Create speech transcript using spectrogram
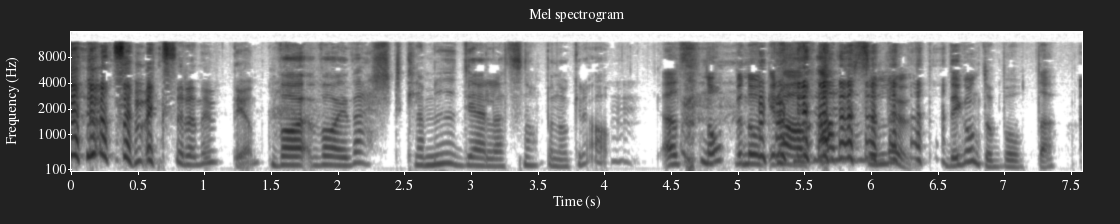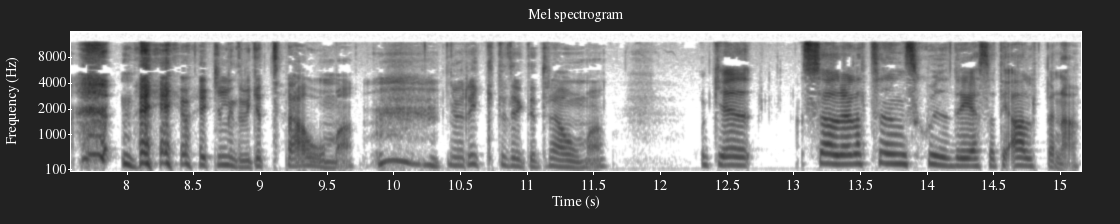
Sen växer den ut igen. Vad, vad är värst? Klamydia eller att snoppen åker av? Att snoppen åker av, absolut. Det går inte att bota. Nej, verkligen inte. Vilket trauma. Det var Riktigt, riktigt trauma. Okej, Södra Latins skidresa till Alperna.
